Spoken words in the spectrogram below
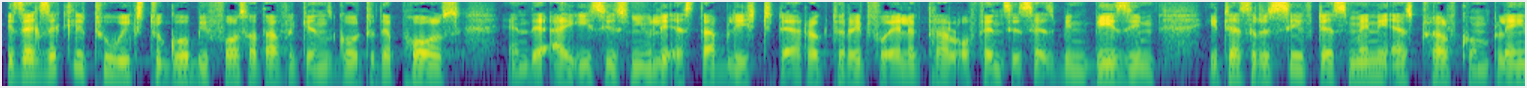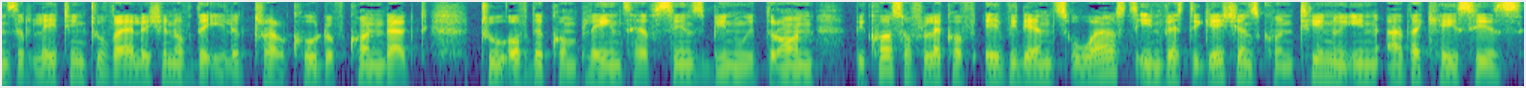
It's exactly two weeks to go before South Africans go to the polls, and the IEC's newly established Directorate for Electoral Offences has been busy. It has received as many as 12 complaints relating to violation of the Electoral Code of Conduct. Two of the complaints have since been withdrawn because of lack of evidence, whilst investigations continue in other cases.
